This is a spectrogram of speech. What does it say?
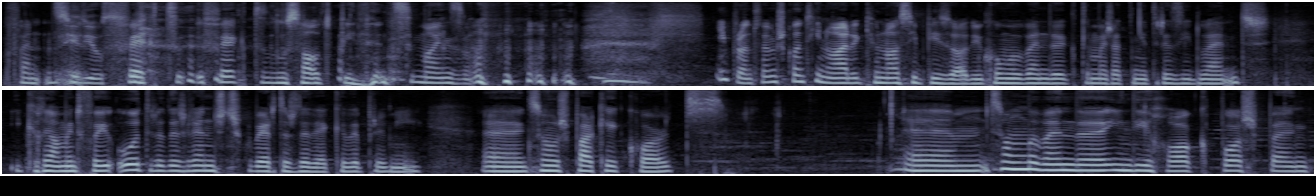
Fun- Decidiu-se. é, Fact, fact do Salt Peanut, mais um. E pronto, vamos continuar aqui o nosso episódio com uma banda que também já tinha trazido antes e que realmente foi outra das grandes descobertas da década para mim, ah, que são os Parquet Courts. Um, são uma banda indie rock, pós-punk,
